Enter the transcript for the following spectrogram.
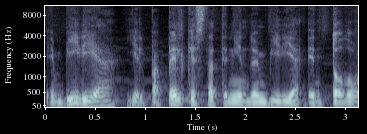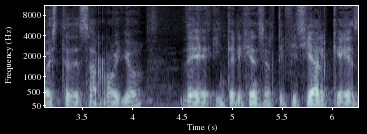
Nvidia y el papel que está teniendo Nvidia en todo este desarrollo de inteligencia artificial que es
